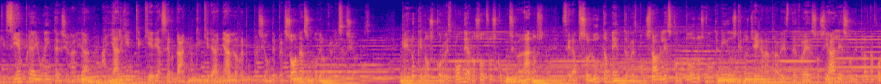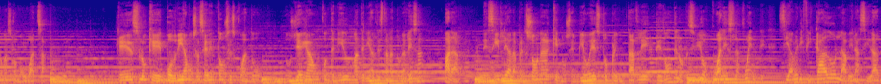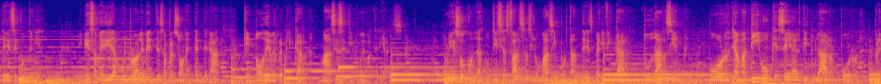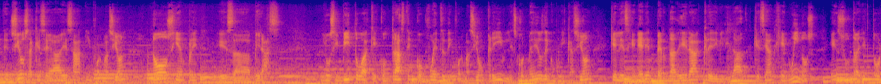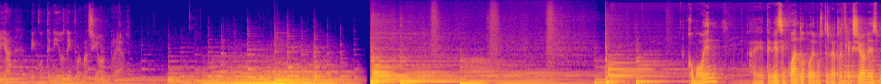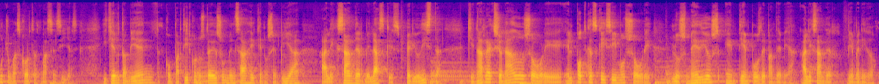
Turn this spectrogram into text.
Que siempre hay una intencionalidad. Hay alguien que quiere hacer daño, que quiere dañar la reputación de personas o de organizaciones. ¿Qué es lo que nos corresponde a nosotros como ciudadanos? Ser absolutamente responsables con todos los contenidos que nos llegan a través de redes sociales o de plataformas como WhatsApp. ¿Qué es lo que podríamos hacer entonces cuando nos llega un contenido, un material de esta naturaleza? Parar, decirle a la persona que nos envió esto, preguntarle de dónde lo recibió, cuál es la fuente, si ha verificado la veracidad de ese contenido. En esa medida muy probablemente esa persona entenderá que no debe replicar más ese tipo de materiales. Por eso con las noticias falsas lo más importante es verificar, dudar siempre por llamativo que sea el titular, por pretenciosa que sea esa información, no siempre es ah, veraz. Los invito a que contrasten con fuentes de información creíbles, con medios de comunicación que les generen verdadera credibilidad, que sean genuinos en su trayectoria de contenidos de información real. Como ven, eh, de vez en cuando podemos tener reflexiones mucho más cortas, más sencillas. Y quiero también compartir con ustedes un mensaje que nos envía Alexander Velázquez, periodista, quien ha reaccionado sobre el podcast que hicimos sobre los medios en tiempos de pandemia. Alexander, bienvenido.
